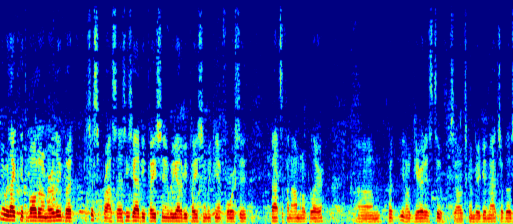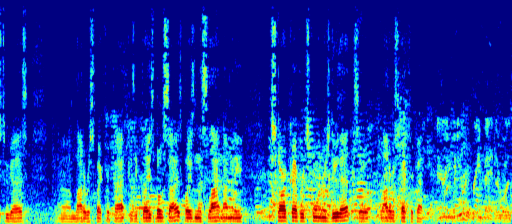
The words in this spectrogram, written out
yeah, we like to get the ball to him early, but it's just a process. He's got to be patient. We got to be patient. We can't force it. Pat's a phenomenal player. Um, but you know Garrett is too, so it's going to be a good matchup. Those two guys. Um, a lot of respect for Pat because he plays both sides, plays in the slot. Not many star coverage corners do that, so a lot of respect for Pat. Aaron, when you were in Green Bay, there was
